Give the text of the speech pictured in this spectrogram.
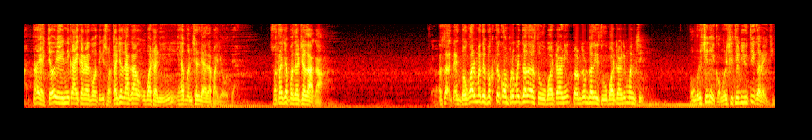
आता ह्याच्यावर यांनी काय करायला पाहिजे की स्वतःच्या जागा उबाटानी ह्या मनसेला द्यायला पाहिजे होत्या. स्वतःच्या पदाच्या जागा. असं त्या दोघांमध्ये फक्त कॉम्प्रोमाइज झालं असतो उबाटा आणि तडजोड झाली असती उबाटा आणि मनसे. काँग्रेसची नाही काँग्रेसची थेट युती करायची.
